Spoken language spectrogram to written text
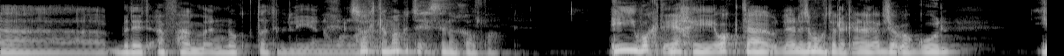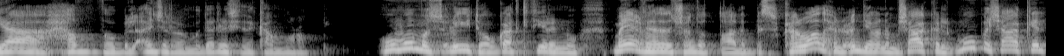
آه بديت أفهم النقطة اللي أنا والله وقتها ما كنت تحس إنك غلطان. إي وقت يا أخي وقتها لأن زي ما قلت لك أنا أرجع وأقول يا حظه بالأجر المدرس إذا كان مربي. هو مو مسؤوليته أوقات كثير إنه ما يعرف هذا إيش عنده الطالب بس كان واضح إنه عندي أنا مشاكل مو مشاكل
